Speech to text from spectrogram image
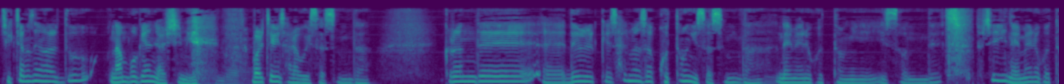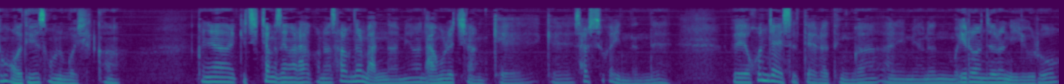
직장 생활도 남보기엔 열심히 네. 멀쩡히 잘하고 있었습니다. 그런데 에, 늘 이렇게 살면서 고통이 있었습니다. 음. 내면의 고통이 있었는데 도대체 이 내면의 고통은 어디에서 오는 것일까? 그냥 이렇게 직장 생활 하거나 사람들 만나면 아무렇지 않게 이렇게 살 수가 있는데 왜 혼자 있을 때라든가 음. 아니면은 뭐 이런저런 이유로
